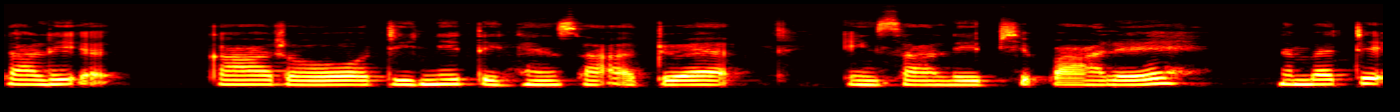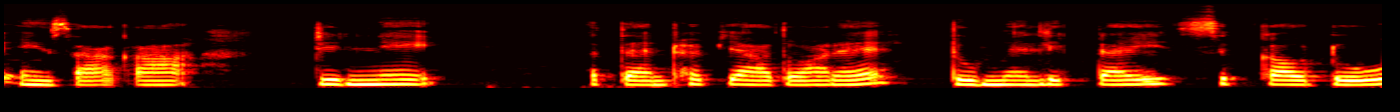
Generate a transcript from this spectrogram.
ဒါလေးကတော့ဒီနေ့သင်ခန်းစာအတွက်အင်စာလေးဖြစ်ပါတယ်နံပါတ်1အင်စာကဒီနေ့အတန်ထွက်ပြသွားတဲ့ဒိုမဲလစ်တိုင်စစ်ကောက်တို့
